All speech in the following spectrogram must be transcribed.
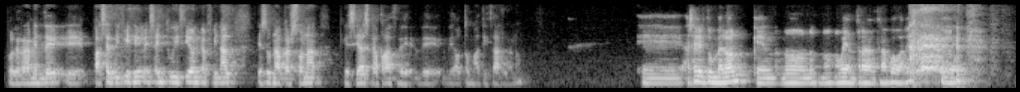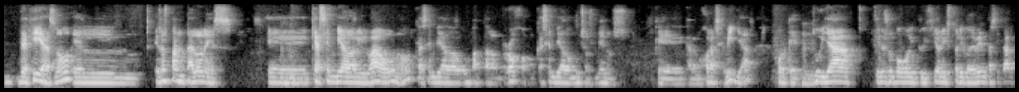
Porque realmente eh, va a ser difícil esa intuición que al final es de una persona que seas capaz de, de automatizarla. ¿no? Eh, has abierto un melón que no, voy a entrar al trapo, ¿vale? Pero decías, ¿no? esos pantalones eh, que has enviado a Bilbao, ¿no? Que has enviado algún pantalón rojo, aunque has enviado muchos menos que, a lo mejor a Sevilla, porque tú ya tienes un poco de intuición histórico de ventas y tal,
